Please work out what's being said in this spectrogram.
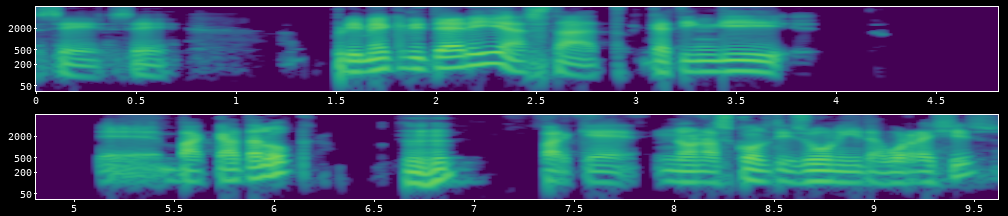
sí, sí. Primer criteri ha estat que tingui eh, back catalog, Uh -huh. perquè no n'escoltis un i t'avorreixis.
